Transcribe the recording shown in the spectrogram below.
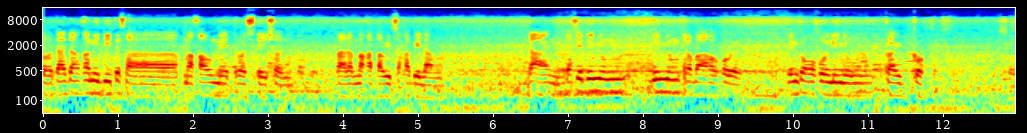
So, dadaan kami dito sa Macau Metro Station para makatawid sa kabilang daan. Kasi dun yung, dun yung trabaho ko eh. Dun ko kukunin yung card ko. So,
